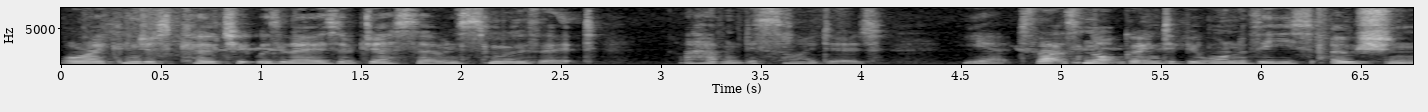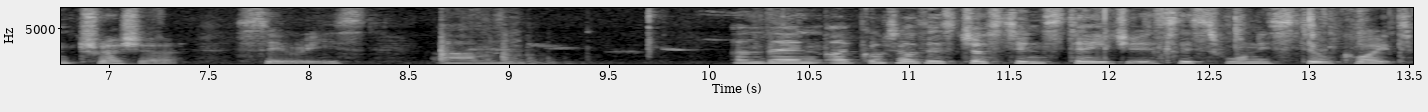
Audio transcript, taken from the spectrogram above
or I can just coat it with layers of gesso and smooth it. I haven't decided yet. That's not going to be one of these ocean treasure series. Um, and then I've got others just in stages. This one is still quite,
